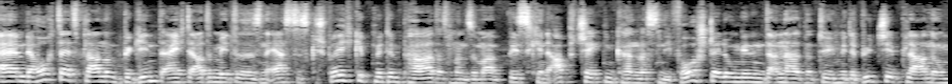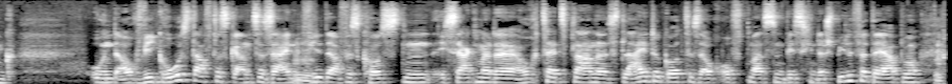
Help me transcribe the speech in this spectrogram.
Ähm, der Hochzeitsplaner beginnt eigentlich damit, dass es ein erstes Gespräch gibt mit dem Paar, dass man so mal ein bisschen abchecken kann, was sind die Vorstellungen, dann halt natürlich mit der Budgetplanung und auch wie groß darf das Ganze sein, wie mhm. viel darf es kosten. Ich sag mal, der Hochzeitsplaner ist leider Gottes auch oftmals ein bisschen der Spielverderber. Mhm.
